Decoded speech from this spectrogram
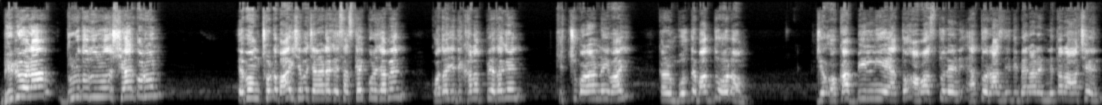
ভিডিওটা দ্রুত দ্রুত শেয়ার করুন এবং ছোট ভাই হিসেবে চ্যানেলটাকে সাবস্ক্রাইব করে যাবেন। কথা যদি খারাপ পেয়ে থাকেন কিচ্ছু করার নেই ভাই। কারণ বলতে বাধ্য হলাম যে অকাপ বিল নিয়ে এত আওয়াজ তোলেন, এত রাজনীতি ব্যানারের নেতারা আছেন,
